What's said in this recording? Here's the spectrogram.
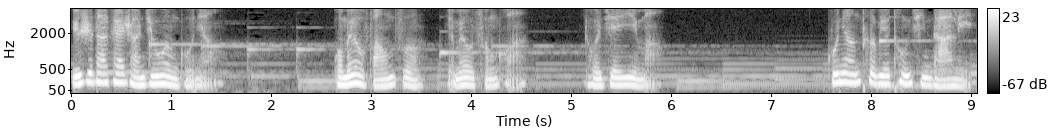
于是他开场就问姑娘：“我没有房子，也没有存款，你会介意吗？”姑娘特别通情达理，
